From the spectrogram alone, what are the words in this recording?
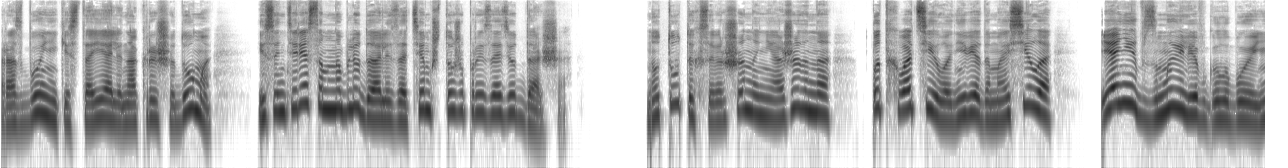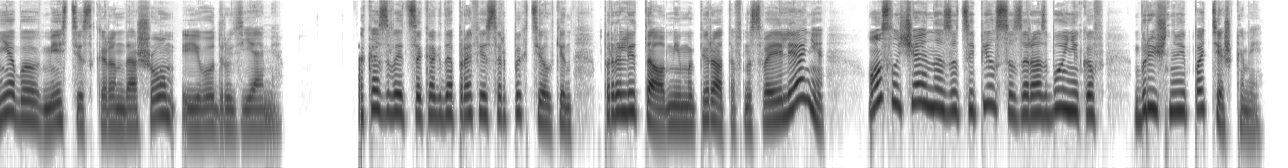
Разбойники стояли на крыше дома и с интересом наблюдали за тем, что же произойдет дальше. Но тут их совершенно неожиданно подхватила неведомая сила, и они взмыли в голубое небо вместе с Карандашом и его друзьями. Оказывается, когда профессор Пыхтелкин пролетал мимо пиратов на своей лиане, он случайно зацепился за разбойников брючными подтяжками.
